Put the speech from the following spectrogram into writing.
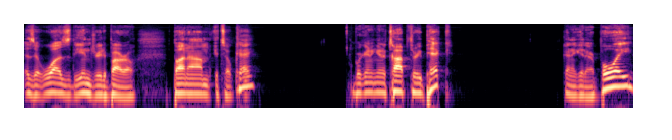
as it was the injury to Burrow, but um, it's okay. We're gonna get a top three pick. Gonna get our boy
